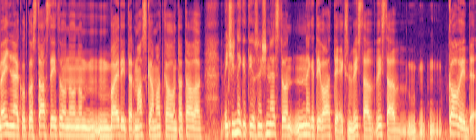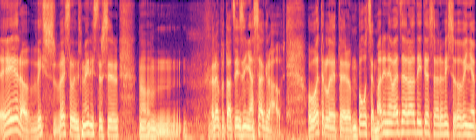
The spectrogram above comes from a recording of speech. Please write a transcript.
mēģināja kaut ko stāstīt un, un, un baidīt ar maskām atkal un tā tālāk. Viņš ir negatīvs, viņš nes to negatīvu attieksmi. Viss tā, vis tā Covid ēra, viss veselības ministrs ir. Nu, reputācijas ziņā sagrāvusi. Otra lieta ir, Pūcēm arī nevajadzēja rādīties ar visu viņa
